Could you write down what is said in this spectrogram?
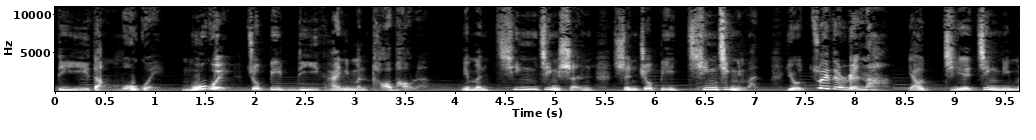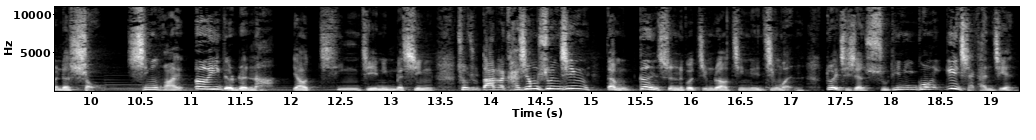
抵挡魔鬼，魔鬼就必离开你们逃跑了。你们亲近神，神就必亲近你们。有罪的人呐，要洁净你们的手；心怀恶意的人呐，要清洁你们的心。求主大大开启我们顺心，但我们更是能够进入到今天的经文，对齐神属天的光，一起来看见，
